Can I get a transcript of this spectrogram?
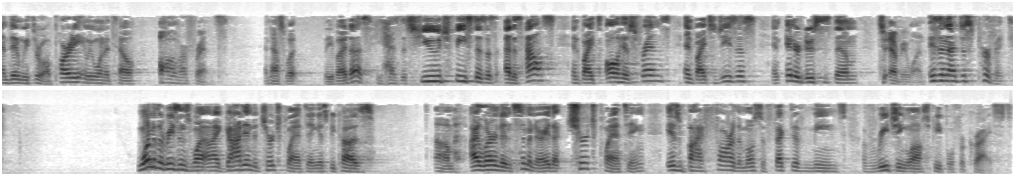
and then we throw a party and we want to tell all of our friends. And that's what Levi does. He has this huge feast at his house, invites all his friends, invites Jesus, and introduces them to everyone. Isn't that just perfect? One of the reasons why I got into church planting is because um, I learned in seminary that church planting is by far the most effective means of reaching lost people for Christ.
